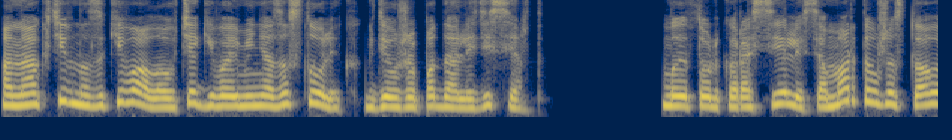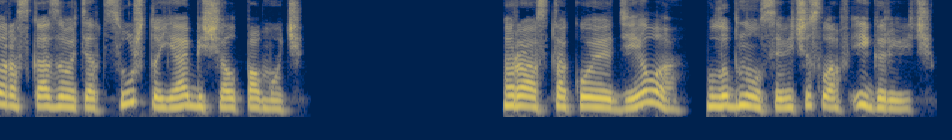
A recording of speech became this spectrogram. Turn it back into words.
Она активно закивала, утягивая меня за столик, где уже подали десерт. Мы только расселись, а Марта уже стала рассказывать отцу, что я обещал помочь. «Раз такое дело», – улыбнулся Вячеслав Игоревич,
